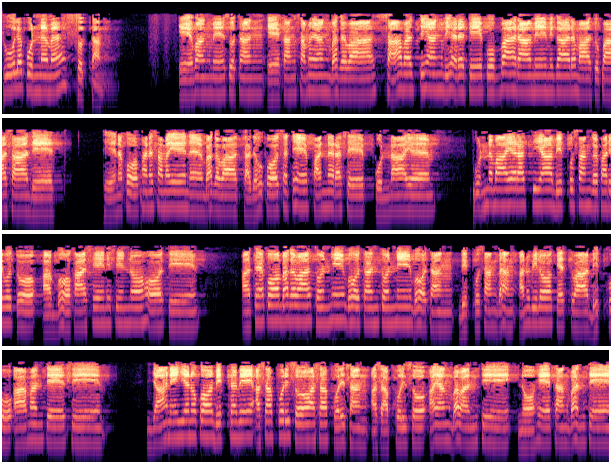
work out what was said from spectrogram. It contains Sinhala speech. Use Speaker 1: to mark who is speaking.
Speaker 1: චූල පුන්නම සුත්තං. එවං මේ සුතං ඒකං සමයං භගවා සාවත්තියං විහෙරති පුබ්බාරාමේ මිගාරමාතුපාසාදේත් තේන කෝපන සමයේන භගවා තදහුපෝසතේ පන්න රසේ පුන්නාය. පුන්නමාය රත්ත්‍යා බික්ඛු සංඝ පරිවුතෝ අබ්බෝකාශේ නිසින්නෝ හෝති. අතකෝ භගවා තුන්නේ බෝතං තුන්නේ බෝතං බික්ඛු සංඝං අනුවිලෝකෙත්වා බික්ඛු ආමන්තේසි. ඥානෙයනකෝ භික්ඛවේ අසප්පුරිසෝ අසප්පුරිසං අසප්පුරිසෝ අයං භවන්ති නොහෙතං බන්තේ.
